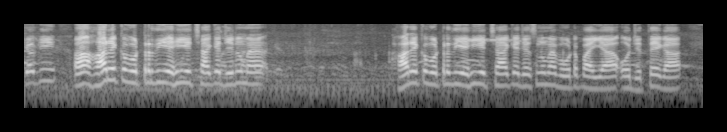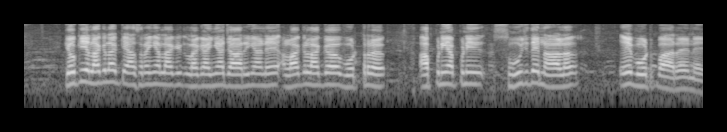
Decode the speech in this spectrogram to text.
ਕਿਉਂਕਿ ਅ, ਹਰ ਇੱਕ ਵੋਟਰ ਦੀ ਇਹੀ ਇੱਛਾ ਕਿ ਜਿਹਨੂੰ ਮੈਂ ਹਰ ਇੱਕ ਵੋਟਰ ਦੀ ਇਹੀ ਇੱਛਾ ਕਿ ਜਿਸ ਨੂੰ ਮੈਂ ਵੋਟ ਪਾਈ ਆ ਉਹ ਜਿੱਤੇਗਾ। ਕਿਉਂਕਿ ਅਲੱਗ-ਅਲੱਗ ਕਿਆਸਰਾਈਆਂ ਲਗ- ਲਗਾਈਆਂ ਜਾ ਰਹੀਆਂ ਨੇ। ਅਲੱਗ-ਅਲੱਗ ਵੋਟਰ ਆਪਣੀ ਆਪਣੀ ਸੂਝ ਦੇ ਨਾਲ ਇਹ ਵੋਟ ਪਾ ਰਹੇ ਨੇ।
